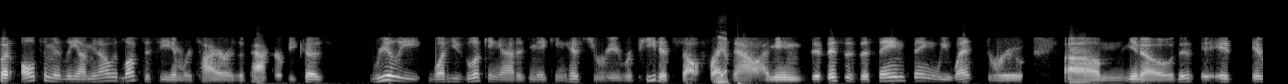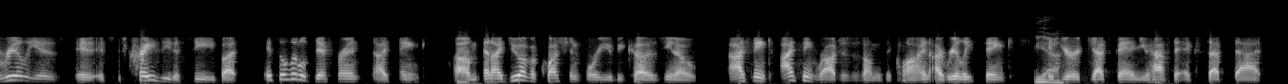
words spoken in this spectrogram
But ultimately, I mean, I would love to see him retire as a Packer because really what he's looking at is making history repeat itself right Yep. now. I mean, th- this is the same thing we went through. Um, you know, th- it it really is. It, it's it's crazy to see, but it's a little different, I think. Um, and I do have a question for you because you know I think I think Rodgers is on the decline. I really think Yeah. if you're a Jets fan, you have to accept that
